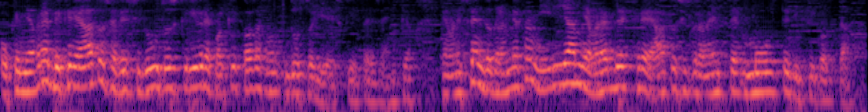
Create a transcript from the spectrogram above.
o che mi avrebbe creato se avessi dovuto scrivere qualche cosa con Dostoevsky, per esempio, che non essendo della mia famiglia mi avrebbe creato sicuramente molte difficoltà.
